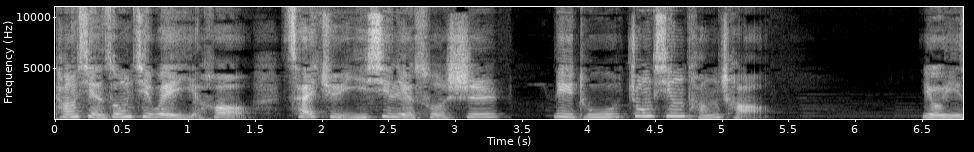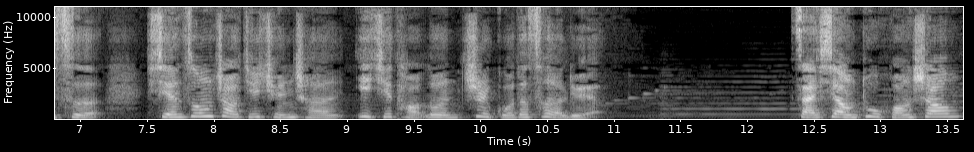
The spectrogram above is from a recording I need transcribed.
唐宪宗继位以后，采取一系列措施，力图中兴唐朝。有一次，宪宗召集群臣一起讨论治国的策略。宰相杜黄商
